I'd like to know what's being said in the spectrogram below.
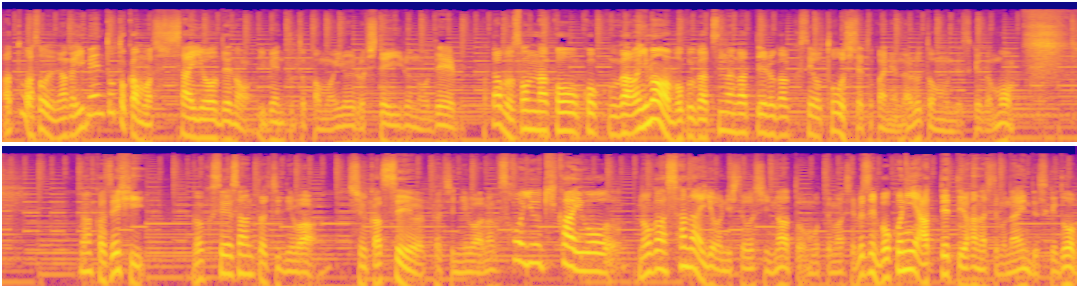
あ、あとはそうです、なんかイベントとかも採用でのイベントとかもいろいろしているので、多分そんな広告が、今は僕がつながっている学生を通してとかにはなると思うんですけども、なんかぜひ、学生さんたちには、就活生たちには、なんかそういう機会を逃さないようにしてほしいなと思ってまして、別に僕に会ってっていう話でもないんですけど、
